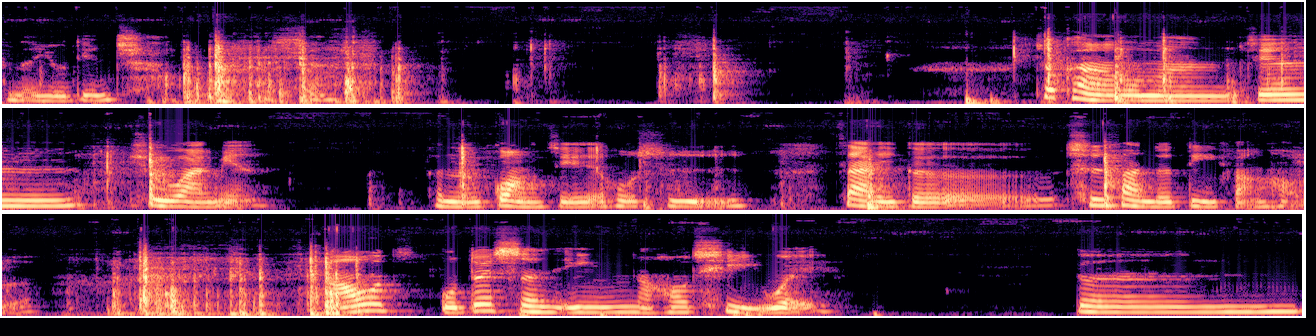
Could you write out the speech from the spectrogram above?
可能有点吵，就可能我们今天去外面，可能逛街或是在一个吃饭的地方好了，然后我对声音，然后气味，跟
